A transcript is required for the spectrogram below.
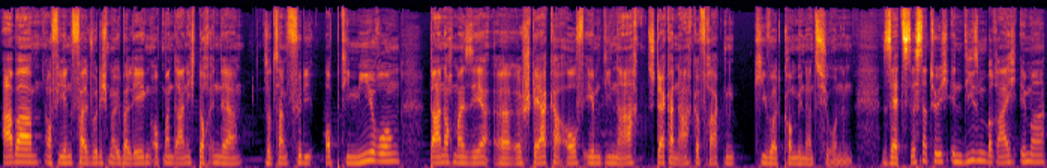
aber auf jeden Fall würde ich mal überlegen, ob man da nicht doch in der sozusagen für die Optimierung da nochmal sehr äh, stärker auf eben die nach, stärker nachgefragten Keyword-Kombinationen setzt. Das ist natürlich in diesem Bereich immer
